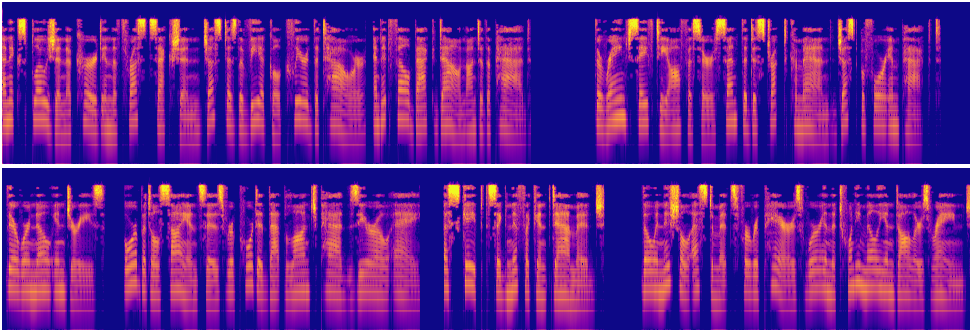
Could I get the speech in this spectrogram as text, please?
An explosion occurred in the thrust section just as the vehicle cleared the tower, and it fell back down onto the pad. The range safety officer sent the destruct command just before impact. There were no injuries. Orbital Sciences reported that Launch Pad 0A escaped significant damage, though initial estimates for repairs were in the $20 million range.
